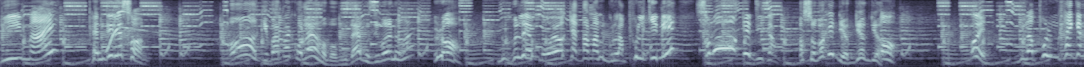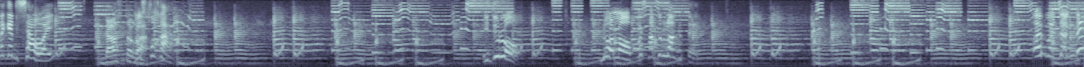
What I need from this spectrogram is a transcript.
Be my ventilation. অঁ কিবা এটা ক'লে হ'ব বুজাই বুজিবই নহয়। ৰ নহ'লে ময়ো কেইটামান গোলাপ ফুল কিনি চবকে দি যাম। অঁ চবকে দিয়ক দিয়ক দিয়ক। অ ঐ গোলাপ ফুল মুখাই কেনেকে দিছা ঐ? দহ দহ টকা? টকা ইটো ল ল ল পইচাটো লাগতে যাম দে।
